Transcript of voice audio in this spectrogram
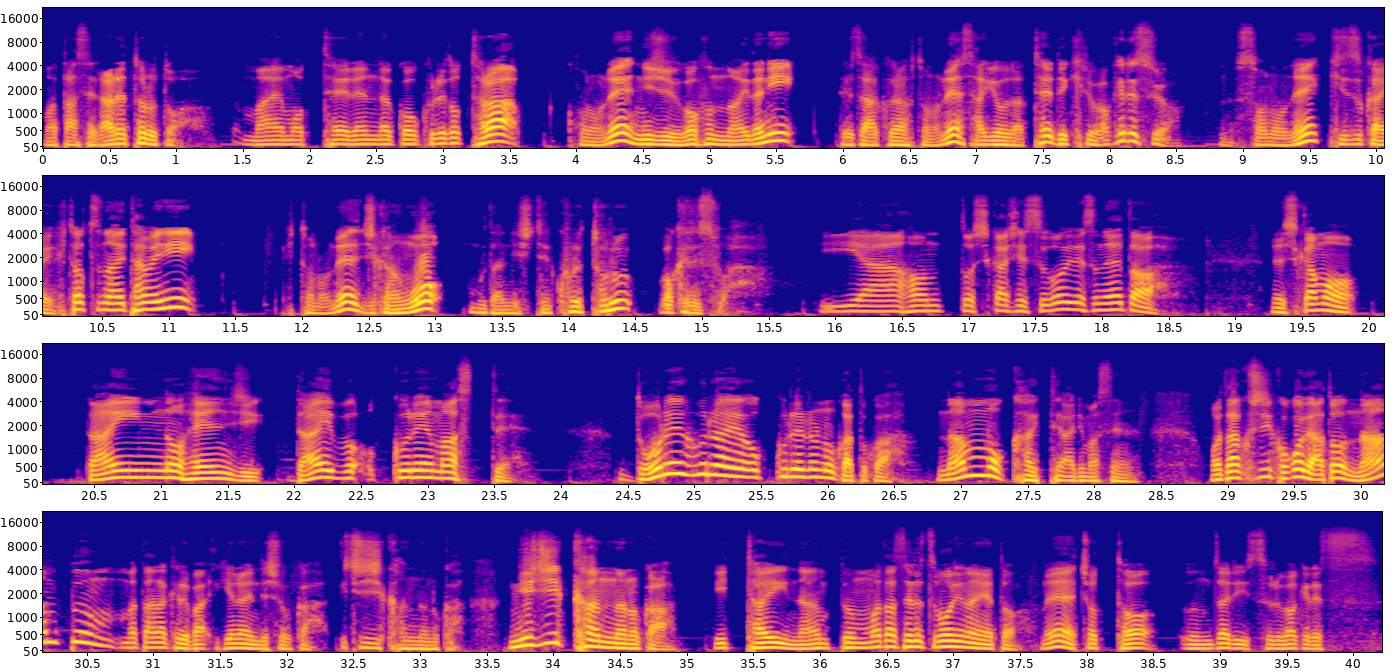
待たせられとると。前もって連絡をくれとったら、このね、25分の間に、レザークラフトのね、作業だってできるわけですよ。そのね、気遣い一つないために、人のね、時間を無駄にしてくれとるわけですわ。いやー、ほんとしかしすごいですね、と。でしかも、LINE の返事、だいぶ遅れますって。どれぐらい遅れるのかとか、何も書いてありません。私、ここであと何分待たなければいけないんでしょうか ?1 時間なのか ?2 時間なのか？一体何分待たせるつもりなんやと。ねちょっと、うんざりするわけです。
